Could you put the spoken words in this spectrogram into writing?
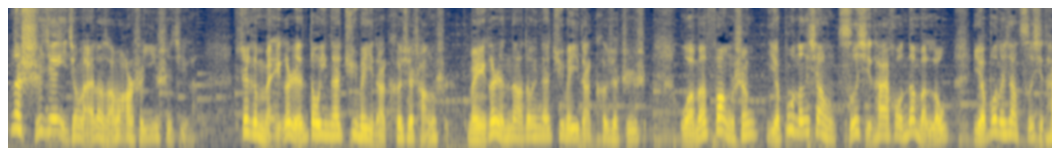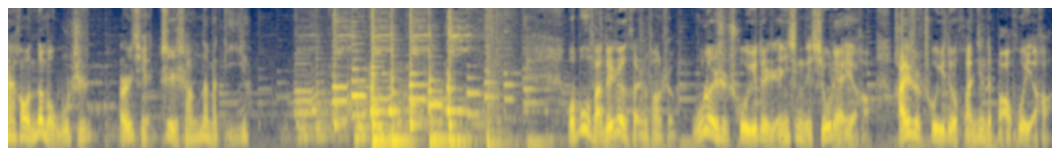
那时间已经来到咱们二十一世纪了。这个每个人都应该具备一点科学常识，每个人呢都应该具备一点科学知识。我们放生也不能像慈禧太后那么 low，也不能像慈禧太后那么无知，而且智商那么低呀。我不反对任何人放生，无论是出于对人性的修炼也好，还是出于对环境的保护也好，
